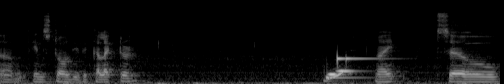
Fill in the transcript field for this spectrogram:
um, install the, the collector. Right? So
